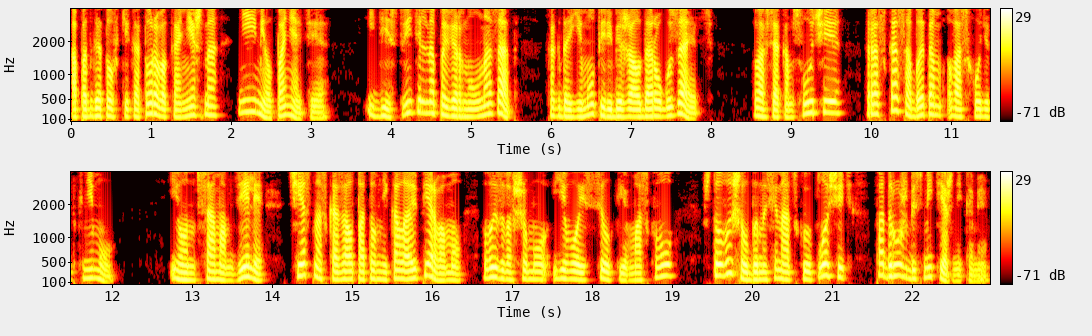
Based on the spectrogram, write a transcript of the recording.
о подготовке которого, конечно, не имел понятия, и действительно повернул назад, когда ему перебежал дорогу заяц. Во всяком случае, рассказ об этом восходит к нему. И он в самом деле честно сказал потом Николаю Первому, вызвавшему его из ссылки в Москву, что вышел бы на Сенатскую площадь по дружбе с мятежниками.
